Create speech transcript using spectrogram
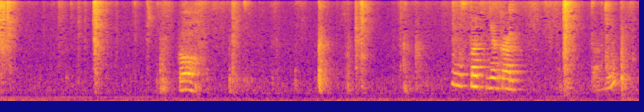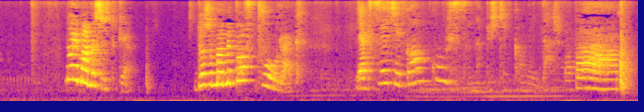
Ostatnia karta. No i mamy wszystkie. Dużo mamy powtórek. Jak chcecie konkurs, to napiszcie komentarz. Pa. Pa!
